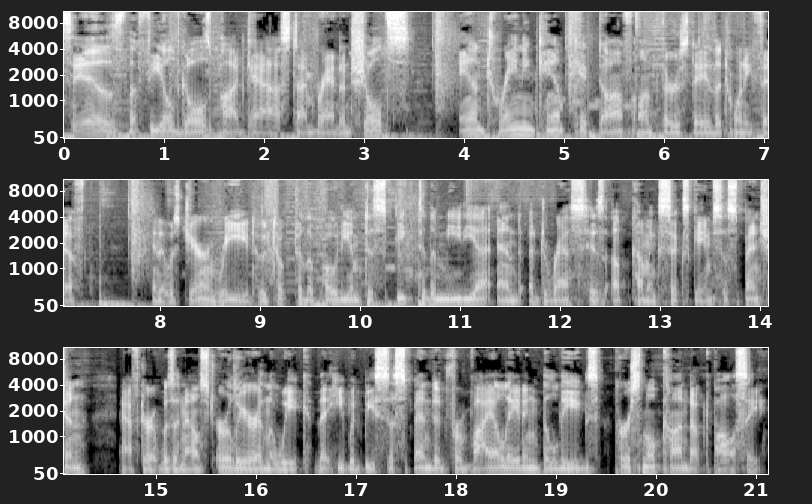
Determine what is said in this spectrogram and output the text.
This is the Field Gulls Podcast. I'm Brandon Schultz, and training camp kicked off on Thursday, the 25th. And it was Jarran Reed who took to the podium to speak to the media and address his upcoming six game suspension after it was announced earlier in the week that he would be suspended for violating the league's personal conduct policy.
